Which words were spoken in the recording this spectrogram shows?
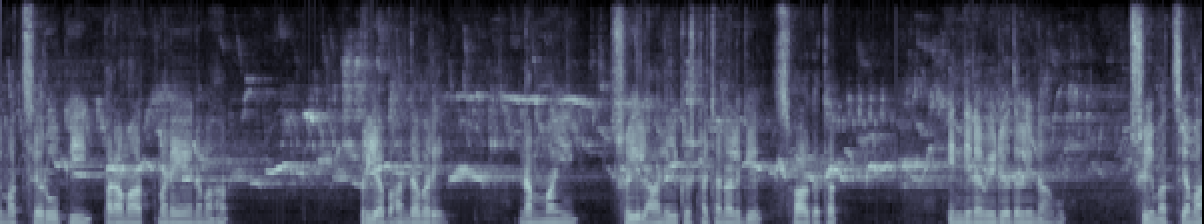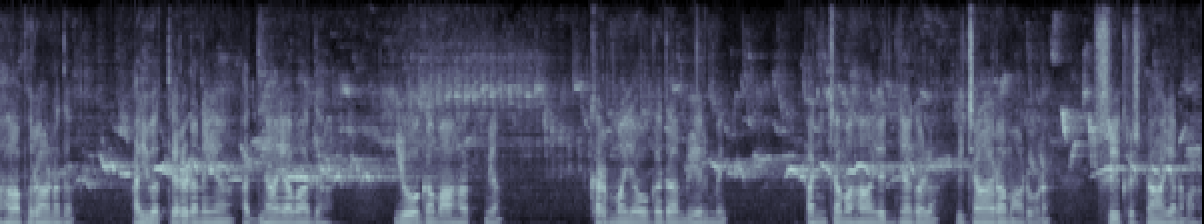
ಮತ್ಸ್ಯರೂಪಿ ಪರಮಾತ್ಮನೇ ನಮಃ. ಪ್ರಿಯ ಬಾಂಧವರೇ, ನಮ್ಮ ಈ ಶ್ರೀ ಲಾಲೀಕೃಷ್ಣ ಚಾನಲ್ಗೆ ಸ್ವಾಗತ. ಇಂದಿನ ವಿಡಿಯೋದಲ್ಲಿ ನಾವು ಶ್ರೀ ಮತ್ಸ್ಯ ಮಹಾಪುರಾಣದ ಐವತ್ತೆರಡನೆಯ ಅಧ್ಯಾಯವಾದ ಯೋಗ ಮಾಹಾತ್ಮ್ಯ, ಕರ್ಮಯೋಗದ ಮೇಲ್ಮೆ, ಪಂಚಮಹಾಯಜ್ಞಗಳ ವಿಚಾರ ಮಾಡೋಣ. ಶ್ರೀಕೃಷ್ಣಾಯ ನಮಃ.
